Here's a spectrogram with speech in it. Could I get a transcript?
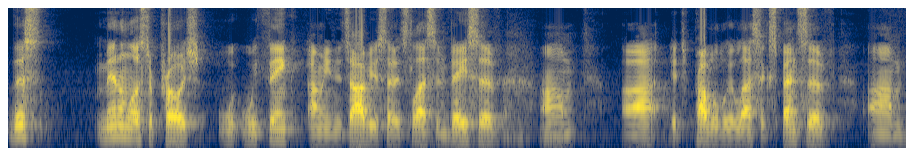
this minimalist approach, we think, I mean, it's obvious that it's less invasive. Um, uh, it's probably less expensive, um,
